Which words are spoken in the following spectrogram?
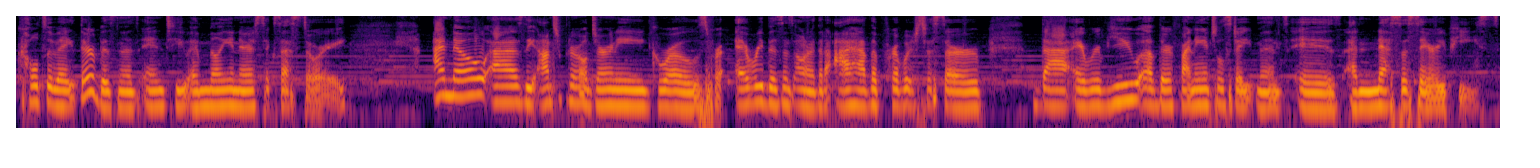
cultivate their business into a millionaire success story. I know as the entrepreneurial journey grows for every business owner that I have the privilege to serve, that a review of their financial statements is a necessary piece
